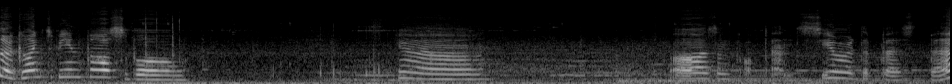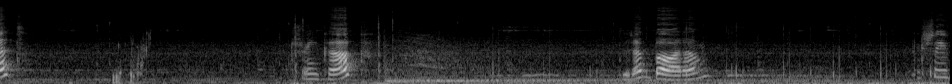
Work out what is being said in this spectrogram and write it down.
Rather going to be impossible. Yeah. Wasn't potence. You're the best bet. Drink up. To the bottom. Actually,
